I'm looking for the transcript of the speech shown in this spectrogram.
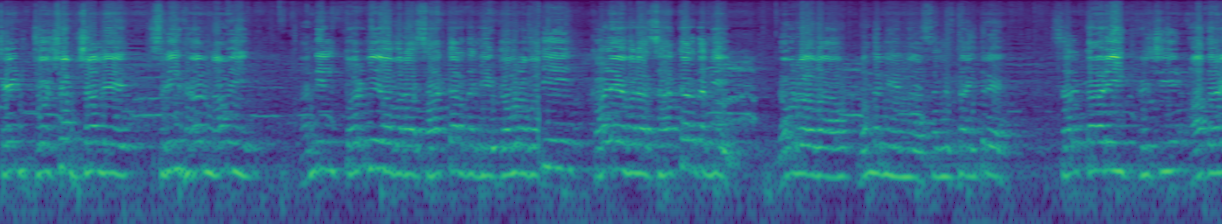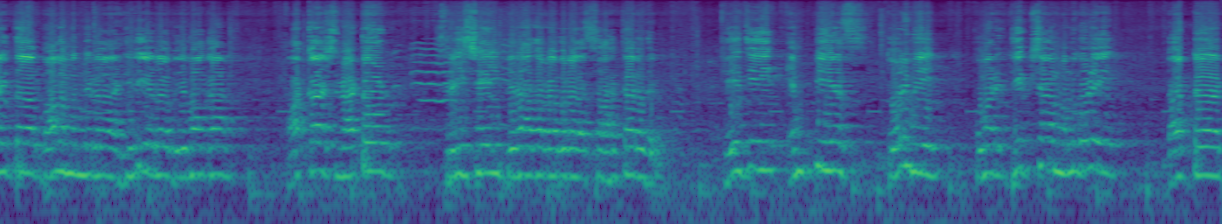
ಸೇಂಟ್ ಜೋಸೆಫ್ ಶಾಲೆ ಶ್ರೀಧರ್ ನಾವಿ ಅನಿಲ್ ತೋರ್ಮಿ ಅವರ ಸಹಕಾರದಲ್ಲಿ ಗೌರವ. ಕಾಳೆ ಅವರ ಸಹಕಾರದಲ್ಲಿ ಗೌರವ ವಂದನೆಯನ್ನು ಸಲ್ಲಿಸ್ತಾ ಇದ್ರೆ ಸರ್ಕಾರಿ ಕೃಷಿ ಆಧಾರಿತ ಬಾಲಮಂದಿರ ಹಿರಿಯರ ವಿಭಾಗ ಆಕಾಶ್ ರಾಠೋಡ್ ಶ್ರೀಶೈಲ್ ಅವರ ಸಹಕಾರದಲ್ಲಿ KG MPS Toravi Kumari Deeksha Managoli, doctor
